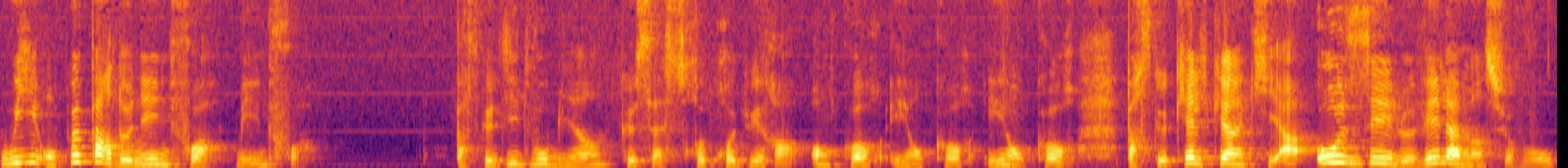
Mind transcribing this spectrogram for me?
oui on peut pardonner une fois mais une fois. Parce que dites-vous bien que ça se reproduira encore et encore et encore. Parce que quelqu'un qui a osé lever la main sur vous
